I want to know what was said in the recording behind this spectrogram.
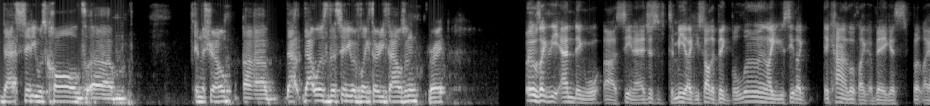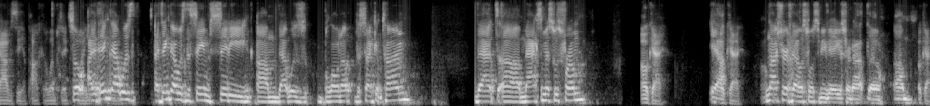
that city was called um, in the show. Uh, that that was the city with like thirty thousand, right? it was like the ending uh, scene. It just to me like you saw the big balloon, like you see like it kind of looked like a Vegas, but like obviously apocalyptic. So I think that was I think that was the same city um, that was blown up the second time that uh, Maximus was from. Okay. Yeah. Okay. I'm not sure if that was supposed to be Vegas or not though. Um, okay.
